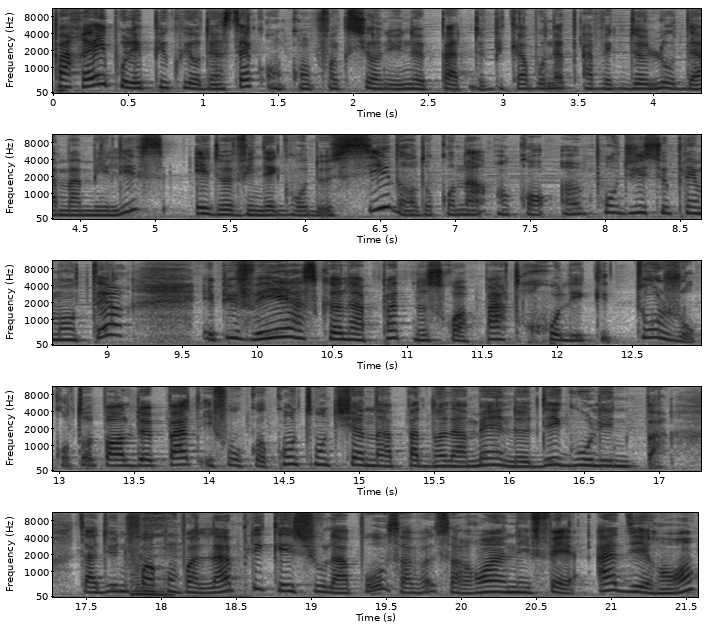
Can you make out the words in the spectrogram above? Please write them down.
pareil pour les piqûres d'insectes, on confectionne une pâte de bicarbonate avec de l'eau d'amamélis et de vinaigre de cidre. Donc, on a encore un produit supplémentaire. Et puis, veillez à ce que la pâte ne soit pas trop liquide. Toujours, quand on parle de pâte, il faut que quand on tienne la pâte dans la main, elle ne dégouline pas. C'est-à-dire, une fois qu'on va l'appliquer sur la peau, ça, va, ça rend un effet adhérent.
